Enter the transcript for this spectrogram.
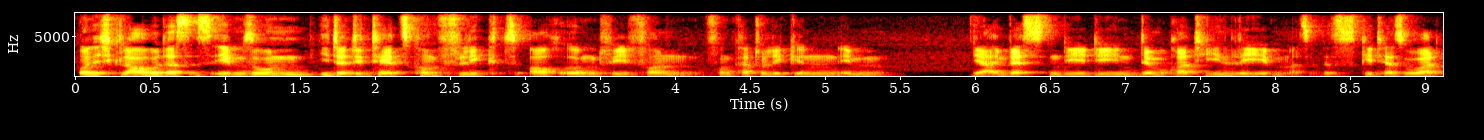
Und ich glaube, das ist eben so ein Identitätskonflikt auch irgendwie von, von Katholiken im, ja, im Westen, die, die in Demokratien leben. Also es geht ja so weit,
